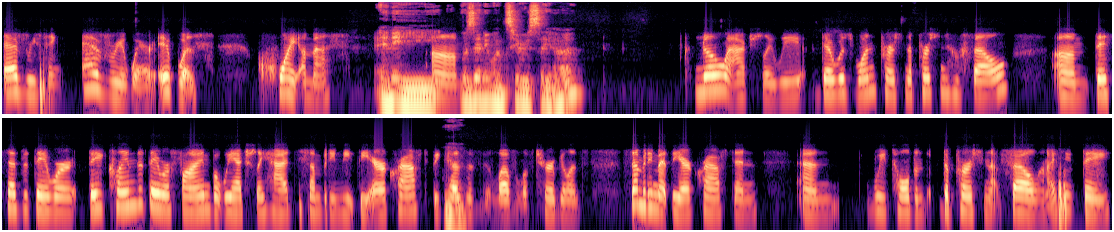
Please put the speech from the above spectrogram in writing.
everything everywhere it was quite a mess any um, was anyone seriously hurt no actually we there was one person the person who fell um, they said that they were they claimed that they were fine, but we actually had somebody meet the aircraft because yeah. of the level of turbulence. Somebody met the aircraft and and we told them the person that fell, and I think they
